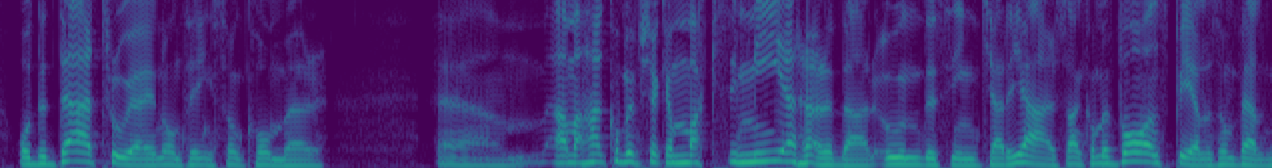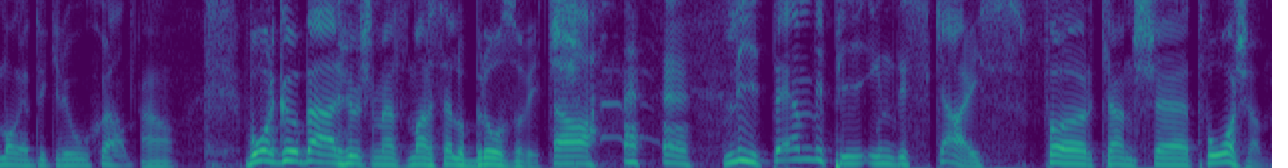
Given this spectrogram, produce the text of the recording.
Och det där tror jag är någonting som kommer Um, ja, han kommer försöka maximera det där under sin karriär, så han kommer vara en spelare som väldigt många tycker är oskön. Ja. Vår gubbe är hur som helst Marcelo Brozovic. Ja. Lite MVP in disguise för kanske två år sedan.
